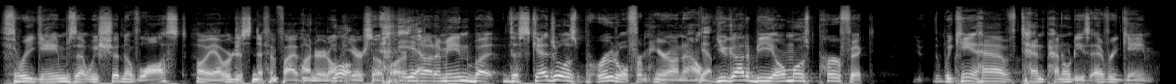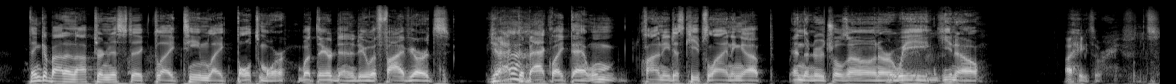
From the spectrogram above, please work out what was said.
three games that we shouldn't have lost. Oh yeah, we're just sniffing 500 all Well, year so far. You know what I mean? But the schedule is brutal from here on out. Yep. You got to be almost perfect. We can't have ten penalties every game. Think about an optimistic like team like Baltimore, what they're going to do with five yards Yeah. back to back like that when Clowney just keeps lining up in the neutral zone or we, you know, I hate the Ravens.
